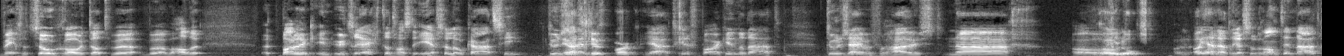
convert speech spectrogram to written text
werd het zo groot dat we, we, we hadden het park in Utrecht, dat was de eerste locatie. Toen Ja, zijn het we Griffpark. ja, het Griffpark inderdaad. Toen zijn we verhuisd naar... Oh, Rodos. Oh ja, naar het restaurant inderdaad.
